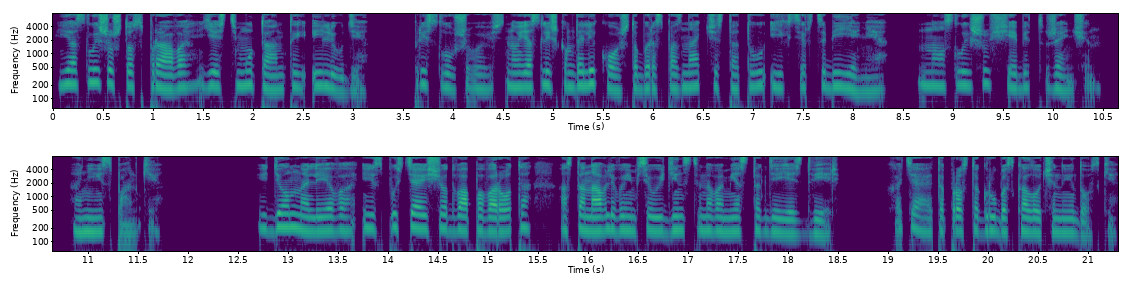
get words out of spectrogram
Я слышу, что справа есть мутанты и люди. Прислушиваюсь, но я слишком далеко, чтобы распознать частоту их сердцебиения. Но слышу щебет женщин. Они испанки. Идем налево, и спустя еще два поворота останавливаемся у единственного места, где есть дверь. Хотя это просто грубо сколоченные доски.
